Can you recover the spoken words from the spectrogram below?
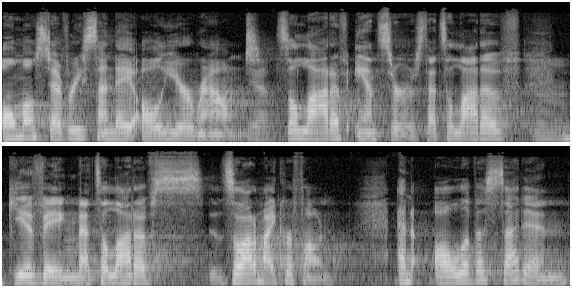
Almost every Sunday, all year round. Yeah. It's a lot of answers. That's a lot of mm. giving. That's a lot of it's a lot of microphone. And all of a sudden,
